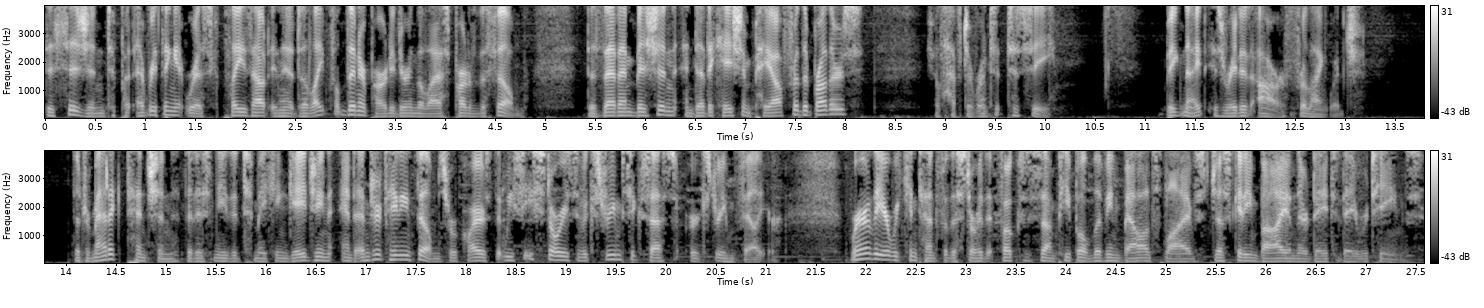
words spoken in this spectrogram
decision to put everything at risk plays out in a delightful dinner party during the last part of the film. Does that ambition and dedication pay off for the brothers? You'll have to rent it to see. Big Night is rated R for language. The dramatic tension that is needed to make engaging and entertaining films requires that we see stories of extreme success or extreme failure. Rarely are we content with a story that focuses on people living balanced lives, just getting by in their day to day routines.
